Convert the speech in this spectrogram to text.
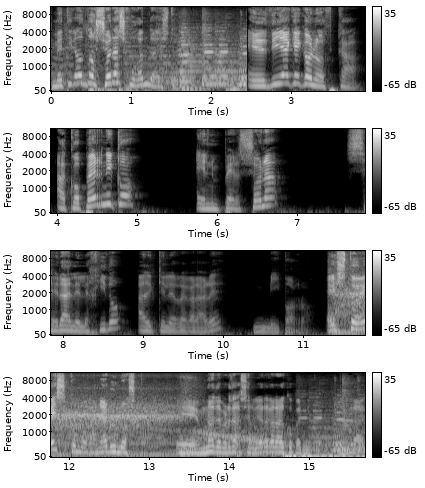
Me he tirado dos horas jugando a esto. El día que conozca a Copérnico En persona será el elegido al que le regalaré mi porro. Esto es como ganar un Oscar. Eh, no, de verdad, se lo voy a regalar a Copérnico. De verdad, ¿eh?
